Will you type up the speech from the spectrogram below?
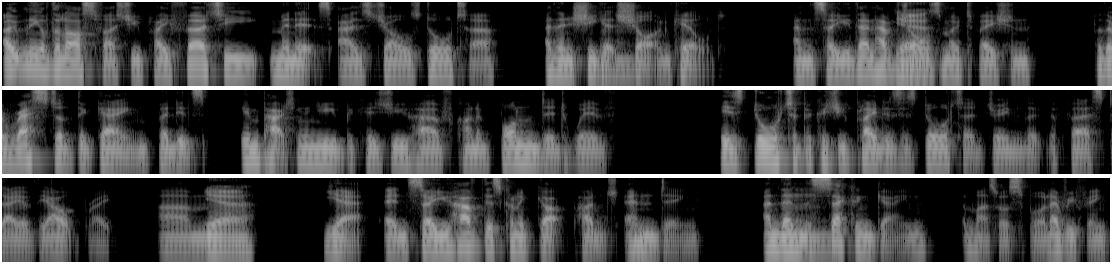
opening of The Last of Us, you play 30 minutes as Joel's daughter, and then she gets Mhm. shot and killed. And so you then have Yeah. Joel's motivation for the rest of the game, but it's impacting on you because you have kind of bonded with his daughter because you played as his daughter during the, the first day of the outbreak. Um, Yeah. yeah, and so you have this kind of gut punch ending, and then the Mm. second game, I might as well spoil everything.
